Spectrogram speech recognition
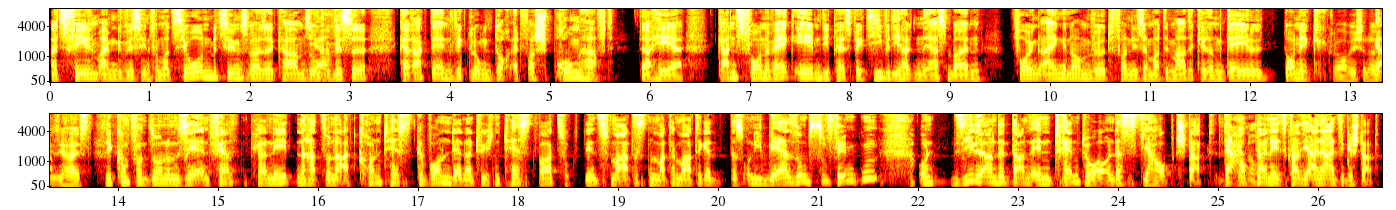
als fehlen einem gewisse Informationen, beziehungsweise kamen so Ja. gewisse Charakterentwicklungen doch etwas sprunghaft daher. Ganz vorneweg eben die Perspektive, die halt in den ersten beiden Folgen eingenommen wird von dieser Mathematikerin Gail Donnick, glaube ich, oder Ja. wie sie heißt. Sie kommt von so einem sehr entfernten Planeten, hat so eine Art Contest gewonnen, der natürlich ein Test war, zu den smartesten Mathematiker des Universums zu finden. Und sie landet dann in Trentor und das ist die Hauptstadt. Der Genau. Hauptplanet ist quasi eine einzige Stadt.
